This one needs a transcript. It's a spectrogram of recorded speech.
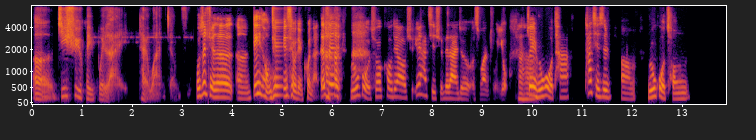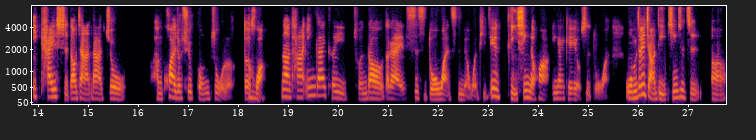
呃积蓄可以回来？台湾这样子，我是觉得，嗯，第一桶金是有点困难，但是 如果说扣掉学，因为他其实学费大概就有二十万左右，所以如果他他其实，嗯，如果从一开始到加拿大就很快就去工作了的话，那他应该可以存到大概四十多万是没有问题，因为底薪的话应该可以有四十多万。我们这边讲的底薪是指，呃，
